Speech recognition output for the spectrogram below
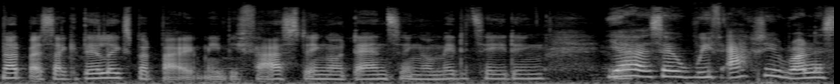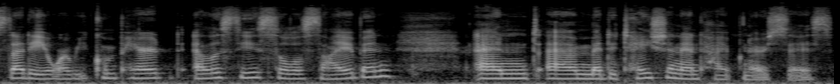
not by psychedelics but by maybe fasting or dancing or meditating. Yeah, yeah. so we've actually run a study where we compared LSD, psilocybin, and um, meditation and hypnosis.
